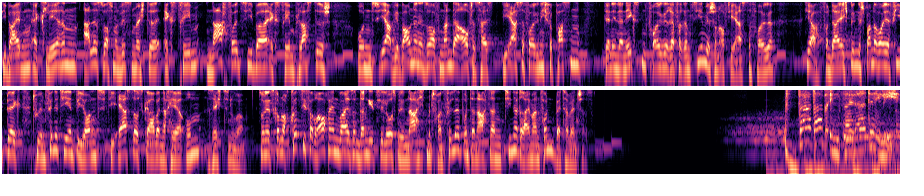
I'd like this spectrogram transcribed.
Die beiden erklären alles, was man wissen möchte, extrem nachvollziehbar, extrem plastisch. Und ja, wir bauen dann so aufeinander auf. Das heißt, die erste Folge nicht verpassen, denn in der nächsten Folge referenzieren wir schon auf die erste Folge. Ja, von daher, ich bin gespannt auf euer Feedback to Infinity and Beyond, die erste Ausgabe nachher um 16 Uhr. So, und jetzt kommen noch kurz die Verbraucherhinweise und dann geht's hier los mit den Nachrichten mit Frank Philipp und danach dann Tina Dreimann von Better Ventures. Startup Insider Daily.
